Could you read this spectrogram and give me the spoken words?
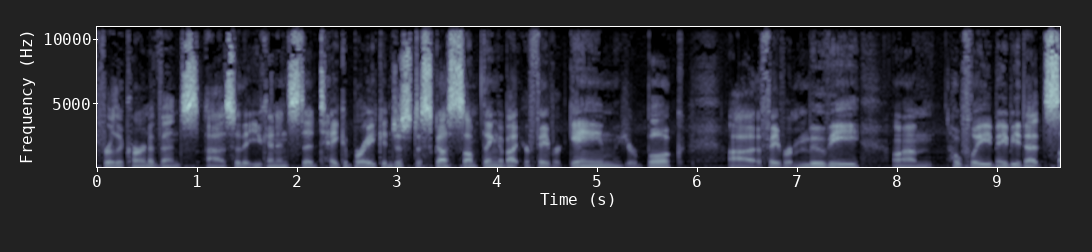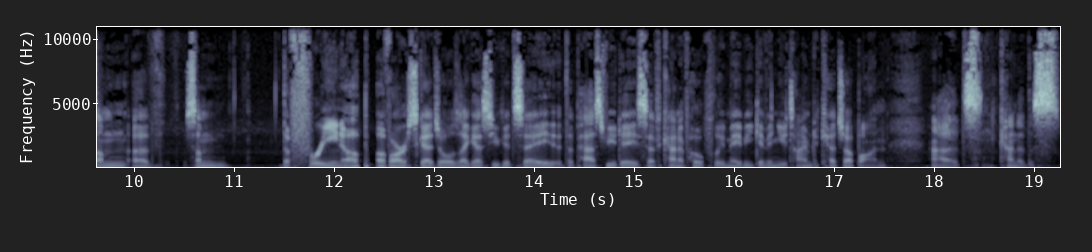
for the current events uh, so that you can instead take a break and just discuss something about your favorite game, your book, uh, favorite movie. Um, hopefully, maybe that some of some the freeing up of our schedules, I guess you could say, the past few days have kind of hopefully maybe given you time to catch up on. Uh, it's kind of the s-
